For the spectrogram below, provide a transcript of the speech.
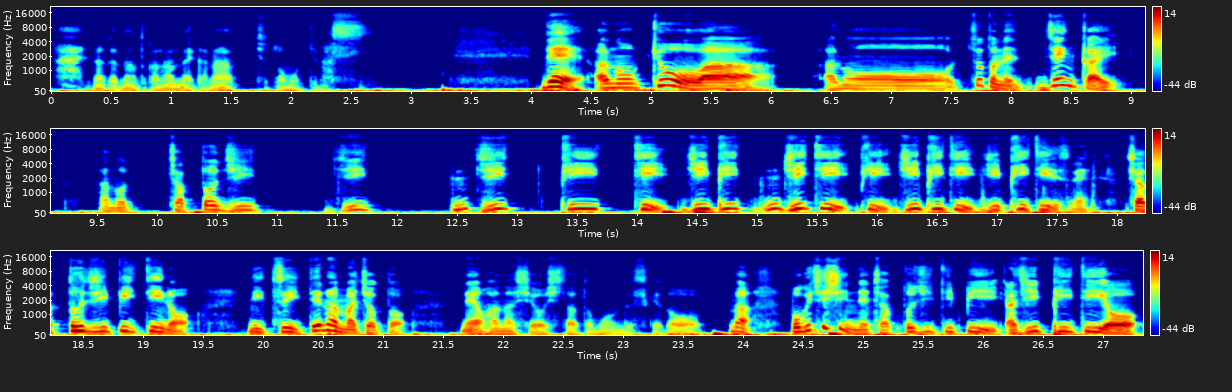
はい、なんかなんとかなんないかな、ちょっと思ってます。で、あの、今日は、あのちょっとね、前回、あの、チャット G、G、GPT、GP、GTP、GPT、GPT ですね。チャット GPT の、についての、まあちょっとね、お話をしたと思うんですけど、まあ、僕自身ね、チャット GTP、あ、GPT を、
